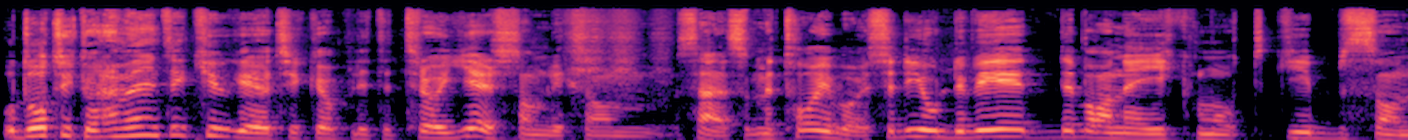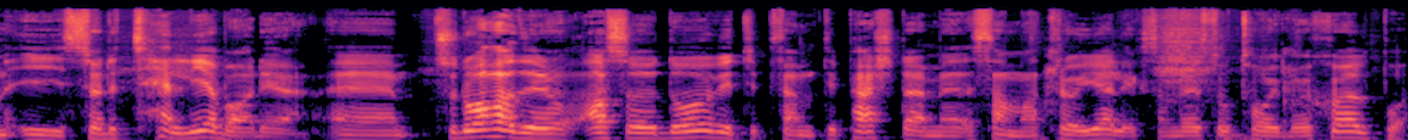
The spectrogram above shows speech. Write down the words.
och då tyckte hon att det inte kul grej att trycka upp lite tröjor som liksom så här, med Toyboy. Så det gjorde vi, det var när jag gick mot Gibson i Södertälje var det. Eh, så då hade, alltså då var vi typ 50 pers där med samma tröja liksom, där det stod Toyboy sköld på.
